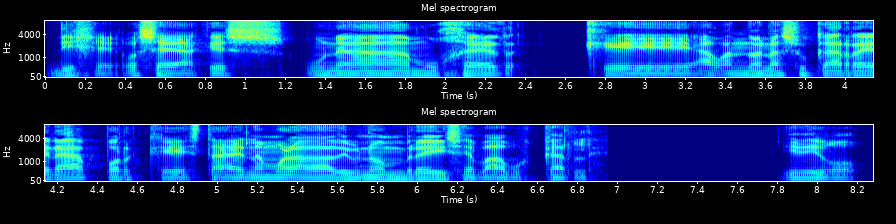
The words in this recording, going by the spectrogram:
dije, o sea, que es una mujer que abandona su carrera porque está enamorada de un hombre y se va a buscarle. Y digo,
